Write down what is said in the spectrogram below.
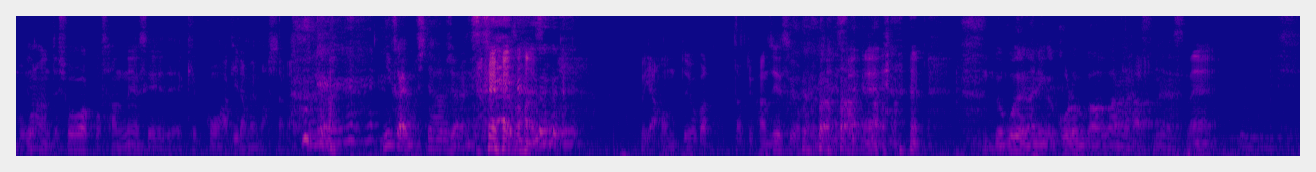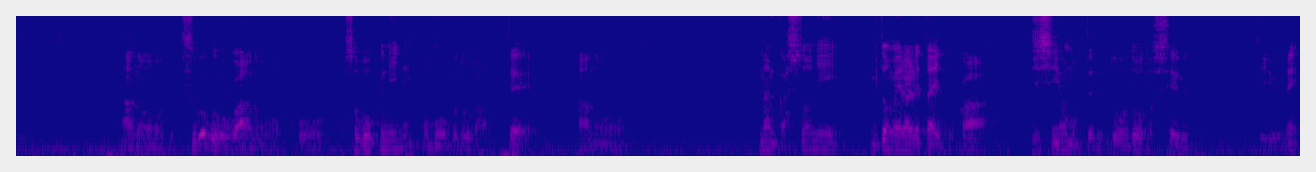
僕なんて小学校3年生で結婚を諦めましたから。2回もしてはるじゃないですか。いや本当良かったっていう感じですよこの人生ね。うんどこで何が転ぶかわからないですすね。あのすごく僕はあのこう素朴にね思うことがあってあのなんか人に認められたいとか自信を持ってて堂々としてるっていうね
